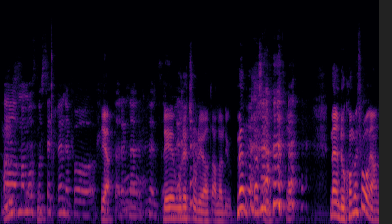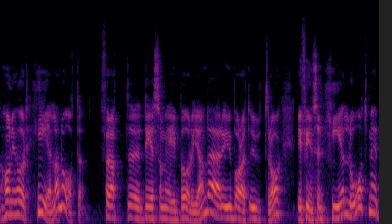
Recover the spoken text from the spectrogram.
Ja, man måste ha sett henne för att Ja. fatta den där referensen. Det, och det trodde jag att alla hade gjort. Men, ja. Men då kommer frågan, har ni hört hela låten? För att eh, det som är i början där är ju bara ett utdrag. Det finns en hel låt med,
